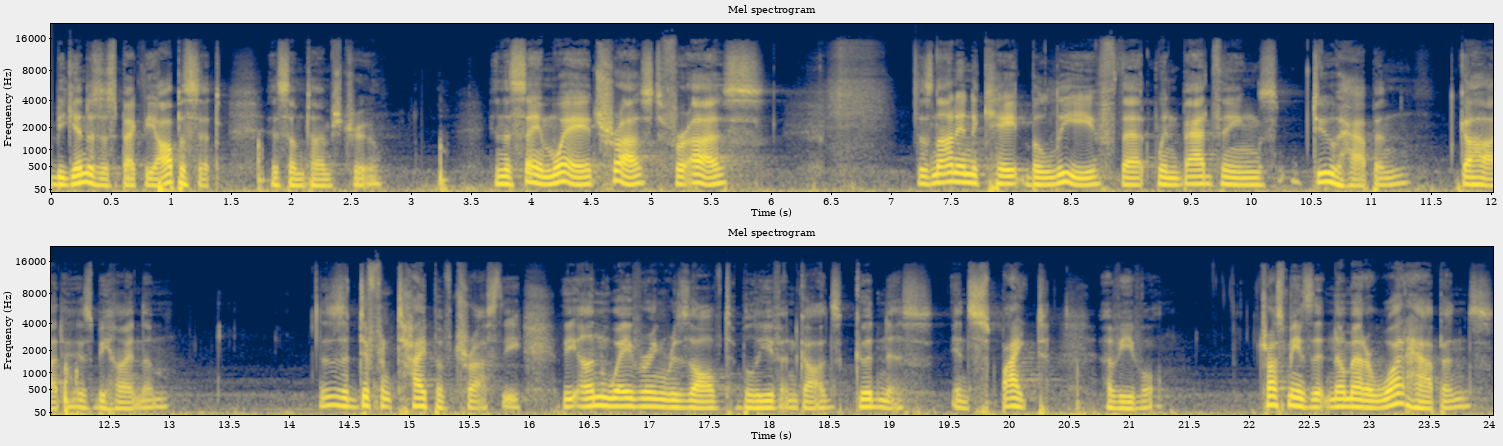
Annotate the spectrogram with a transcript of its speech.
begin to suspect the opposite is sometimes true. In the same way, trust for us does not indicate belief that when bad things do happen, God is behind them. This is a different type of trust, the, the unwavering resolve to believe in God's goodness in spite of evil. Trust means that no matter what happens,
